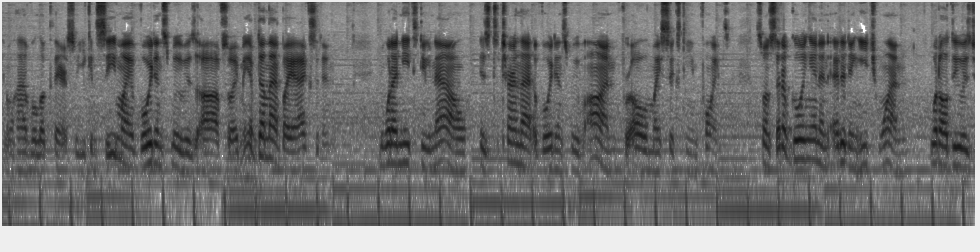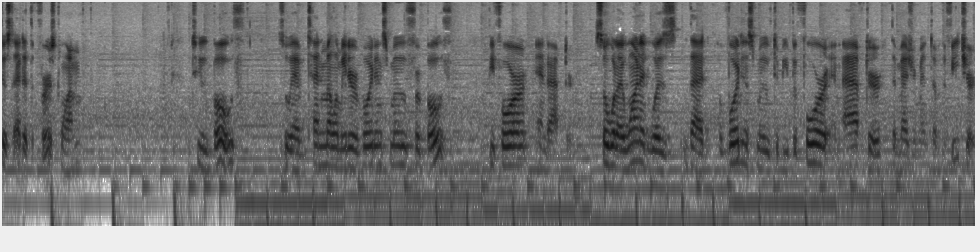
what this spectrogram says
and we'll have a look there. So you can see my avoidance move is off, so I may have done that by accident. And what I need to do now is to turn that avoidance move on for all of my 16 points. So instead of going in and editing each one, what I'll do is just edit the first one to both so we have 10 millimeter avoidance move for both before and after. So what I wanted was that avoidance move to be before and after the measurement of the feature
